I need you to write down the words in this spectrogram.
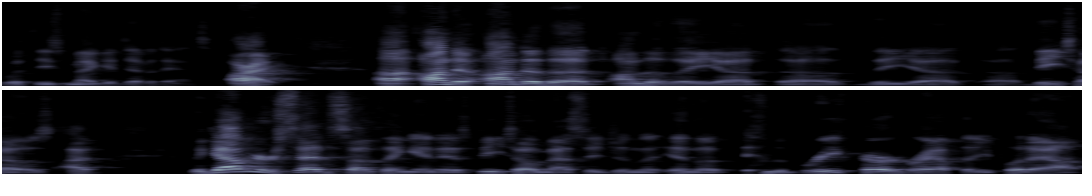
with these mega dividends. All right, uh, onto onto the onto the uh, uh, the uh, uh, vetoes. I, the governor said something in his veto message in the in the in the brief paragraph that he put out.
